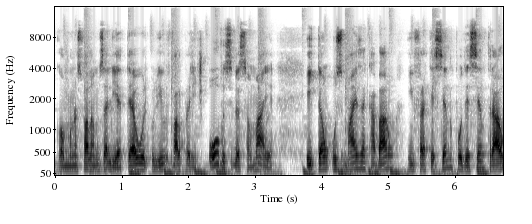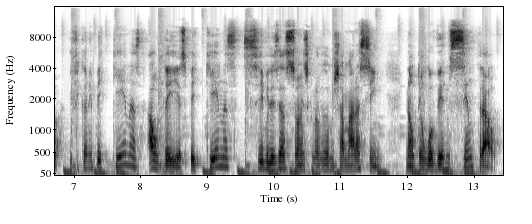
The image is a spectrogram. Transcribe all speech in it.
como nós falamos ali. Até o, o livro fala pra gente: houve civilização maia? Então, os maias acabaram enfraquecendo o poder central e ficando em pequenas aldeias, pequenas civilizações, que nós vamos chamar assim. Não tem um governo central.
